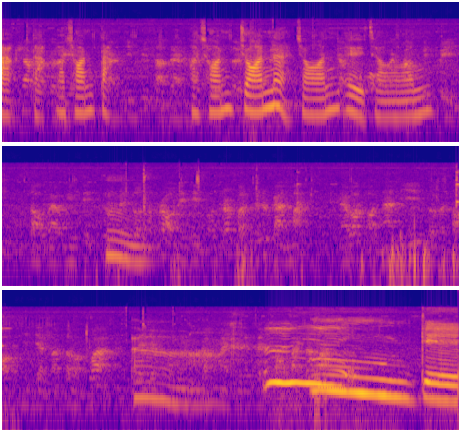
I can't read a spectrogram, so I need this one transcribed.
ตักตักเอาช้อนตักเอาช้อนช้อนน่ะช้อนเออช้อนต่อแววมีสิทธิ์อืเป็นมตัวสำรองในทีมโอลด์แทราฟฟอร์ดฤดูกาลใหม่แม้ว่าก่อนหน้านี้โดยมาตอฟยืนยันมาตลอดว่าจะยังคงอยู่กับแมนยูไนเต็ดต่อไป อืมเก่ง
